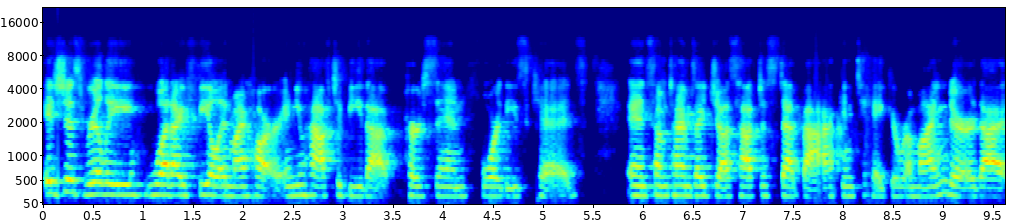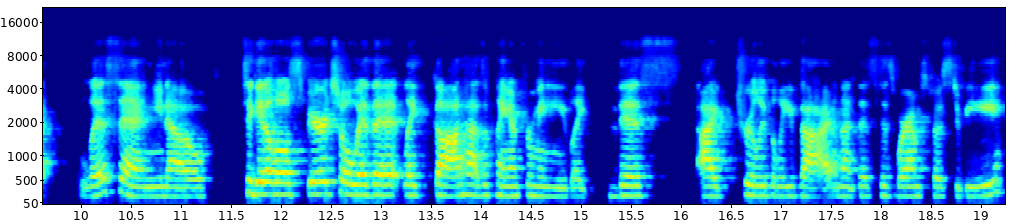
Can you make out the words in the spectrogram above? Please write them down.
it's just really what I feel in my heart. And you have to be that person for these kids. And sometimes I just have to step back and take a reminder that, listen, you know, to get a little spiritual with it, like God has a plan for me. Like this, I truly believe that, and that this is where I'm supposed to be.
